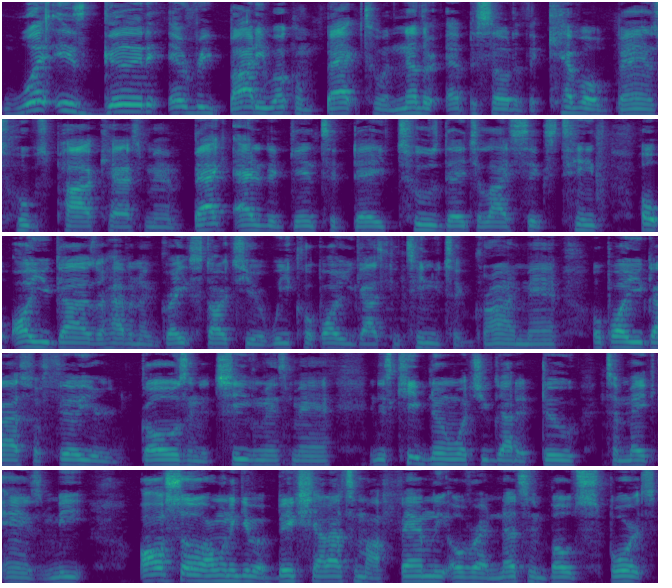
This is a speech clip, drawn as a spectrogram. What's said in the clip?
What is good, everybody? Welcome back to another episode of the Kevo Bands Hoops podcast, man. Back at it again today, Tuesday, July 16th. Hope all you guys are having a great start to your week. Hope all you guys continue to grind, man. Hope all you guys fulfill your goals and achievements, man. And just keep doing what you got to do to make ends meet. Also, I want to give a big shout out to my family over at Nuts and Bolts Sports.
